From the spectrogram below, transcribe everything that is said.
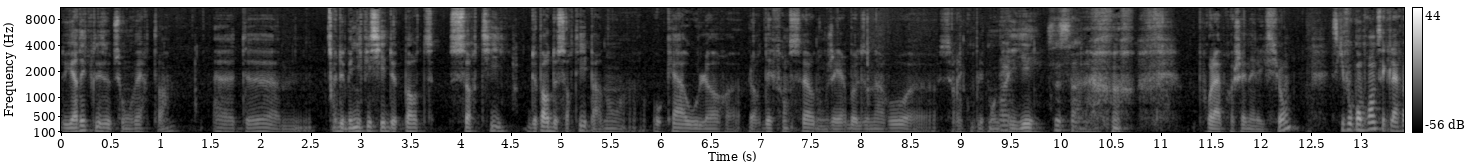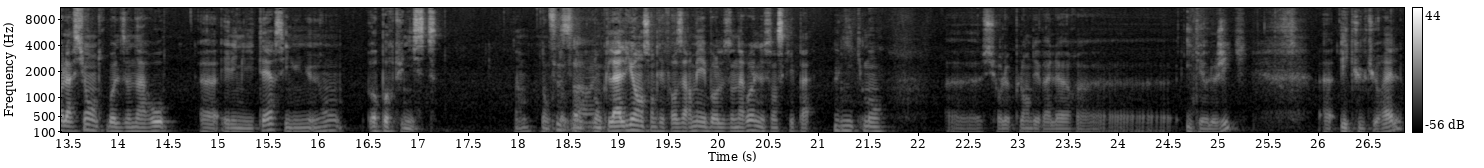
garder toutes les options ouvertes. Hein, euh, de, bénéficier de portes, sorties, de portes de sortie pardon, au cas où leur, leur défenseur, donc Jair Bolsonaro, serait complètement grillé pour la prochaine élection. Ce qu'il faut comprendre, c'est que la relation entre Bolsonaro et les militaires, c'est une union opportuniste. Hein. Donc, l'alliance entre les forces armées et Bolsonaro ne s'inscrit pas uniquement euh, sur le plan des valeurs euh, idéologiques euh, et culturelles,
